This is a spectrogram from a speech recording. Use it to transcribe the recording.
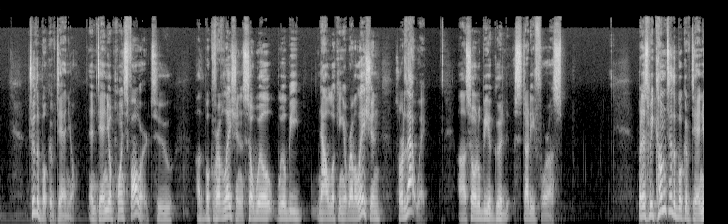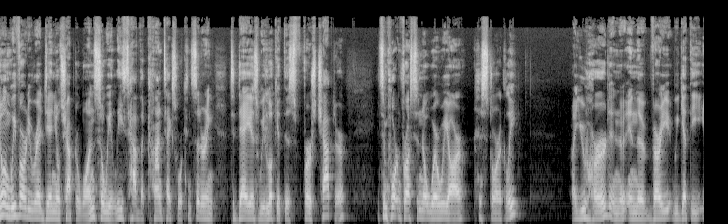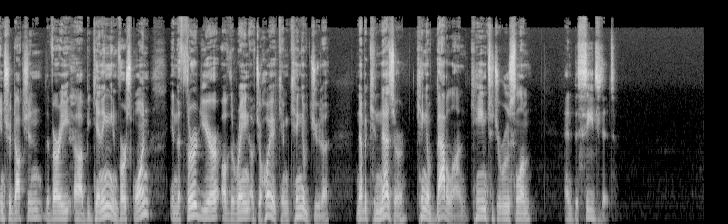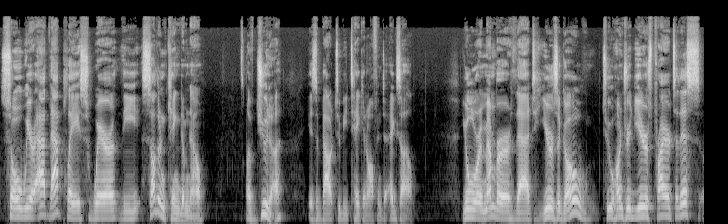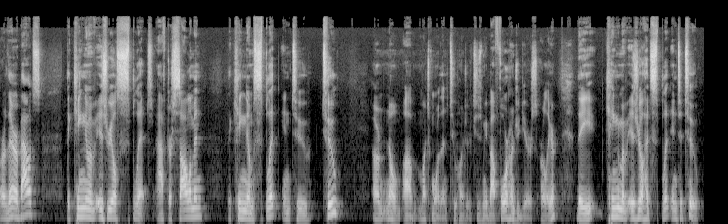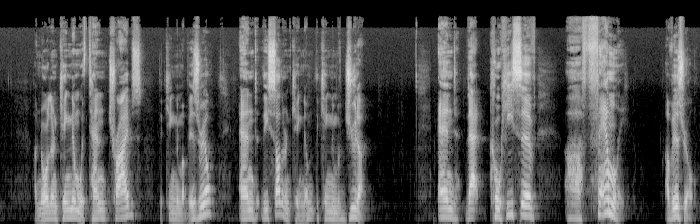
to the book of Daniel, and Daniel points forward to uh, the book of Revelation. So we'll we'll be now looking at Revelation sort of that way. Uh, so it'll be a good study for us. But as we come to the book of Daniel, and we've already read Daniel chapter one, so we at least have the context we're considering today as we look at this first chapter, it's important for us to know where we are historically. Uh, you heard in the, in the very, we get the introduction, the very uh, beginning in verse one. In the third year of the reign of Jehoiakim, king of Judah, Nebuchadnezzar, king of Babylon, came to Jerusalem and besieged it. So we are at that place where the southern kingdom now of Judah is about to be taken off into exile. You'll remember that years ago, 200 years prior to this or thereabouts, the kingdom of Israel split. After Solomon, the kingdom split into two, or no, uh, much more than 200, excuse me, about 400 years earlier. The kingdom of Israel had split into two a northern kingdom with 10 tribes, the kingdom of Israel, and the southern kingdom, the kingdom of Judah. And that cohesive uh, family of Israel,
